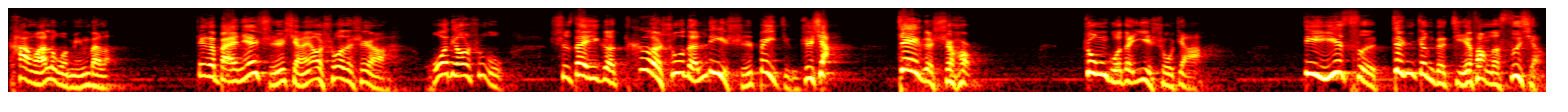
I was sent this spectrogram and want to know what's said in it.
看完了我明白了，这个百年史想要说的是啊，活雕塑是在一个特殊的历史背景之下，这个时候，中国的艺术家第一次真正的解放了思想。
